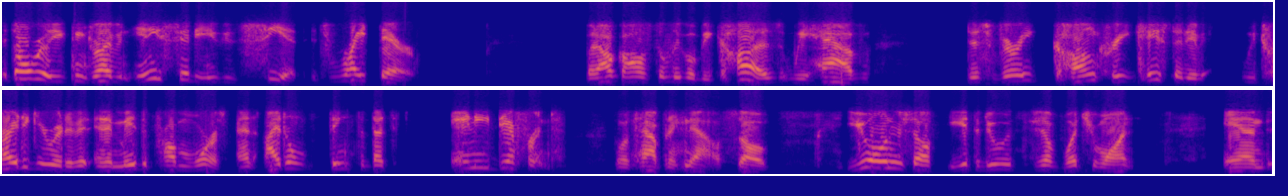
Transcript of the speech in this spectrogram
It's all real. You can drive in any city, you can see it. It's right there but alcohol is still legal because we have this very concrete case study. We tried to get rid of it, and it made the problem worse. And I don't think that that's any different than what's happening now. So you own yourself. You get to do with yourself what you want. And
